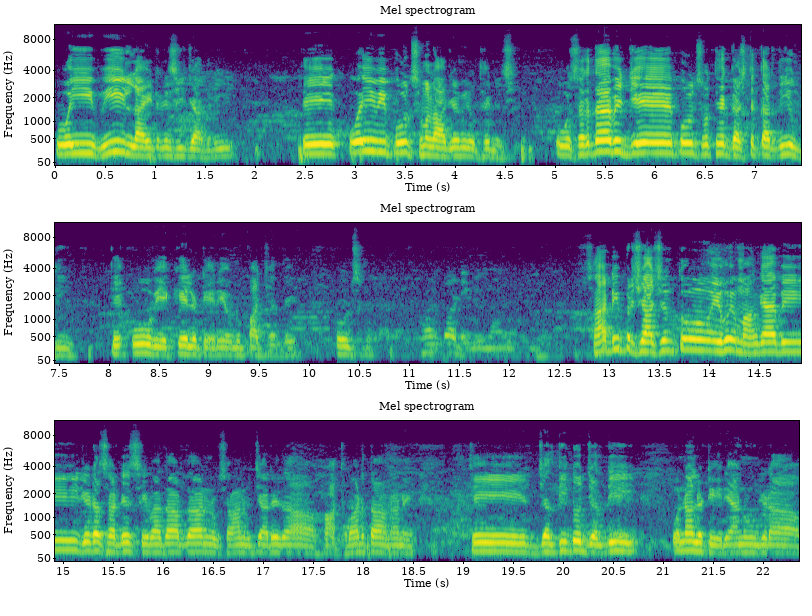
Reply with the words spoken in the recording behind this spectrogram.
ਕੋਈ ਵੀ ਲਾਈਟ ਨਹੀਂ ਸੀ ਜਗ ਰਹੀ ਤੇ ਕੋਈ ਵੀ ਪੁਲਿਸ ਮੁਲਾਜ਼ਮ ਵੀ ਉੱਥੇ ਨਹੀਂ ਸੀ। ਹੋ ਸਕਦਾ ਵੀ ਜੇ ਪੁਲਿਸ ਉੱਥੇ ਗਸ਼ਤ ਕਰਦੀ ਹੁੰਦੀ ਤੇ ਉਹ ਵੇਖ ਕੇ ਲੁਟੇਰੇ ਉਹਨੂੰ ਭੱਜ ਜਾਂਦੇ ਪੁਲਿਸ ਨੂੰ। ਹੁਣ ਤੁਹਾਡੀ ਵੀ ਮੰਗ ਸਾਡੀ ਪ੍ਰਸ਼ਾਸਨ ਤੋਂ ਇਹੋ ਹੀ ਮੰਗ ਹੈ ਵੀ ਜਿਹੜਾ ਸਾਡੇ ਸੇਵਾਦਾਰ ਦਾ ਨੁਕਸਾਨ ਵਿਚਾਰੇ ਦਾ ਹੱਥ ਵੱਢਤਾ ਉਹਨਾਂ ਨੇ ਅਤੇ ਜਲਦੀ ਤੋਂ ਜਲਦੀ ਉਹਨਾਂ ਲੁਟੇਰਿਆਂ ਨੂੰ ਜਿਹੜਾ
